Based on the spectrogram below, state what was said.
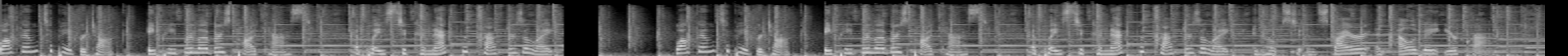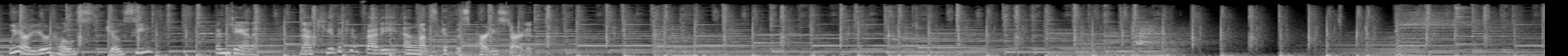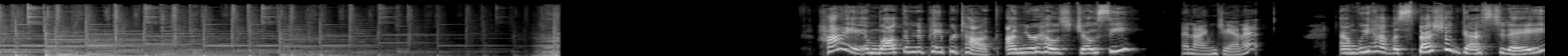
Welcome to Paper Talk, a paper lovers podcast, a place to connect with crafters alike. Welcome to Paper Talk, a paper lovers podcast, a place to connect with crafters alike in hopes to inspire and elevate your craft. We are your hosts, Josie and Janet. Now cue the confetti and let's get this party started. Hi, and welcome to Paper Talk. I'm your host, Josie. And I'm Janet. And we have a special guest today.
